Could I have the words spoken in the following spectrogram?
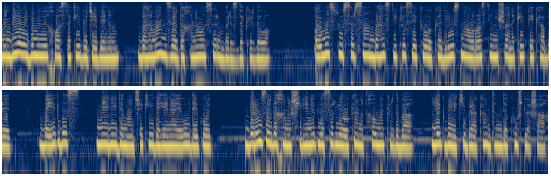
من بی ئەوەی بمەوێ خواستەکەی بەجێ بێنم بە هەمان زەردەخەنەوە سەرم بەرز دەکردەوە. ئەو مەست و سەرسام بە هەستی کەسێکەوە کە دروست ناوەڕاستی نیشانەکەی پێکابێت، بە یەک دەست میلی دەمانچەکەی دەهێنایەوە و دەیگوت، گەر ئەو زەردەخەنە شیرینەت لەسەر لێوەکانت هەڵنەکردبا یەک بە یەکی براکانتم دەکوشت لە شاخ.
